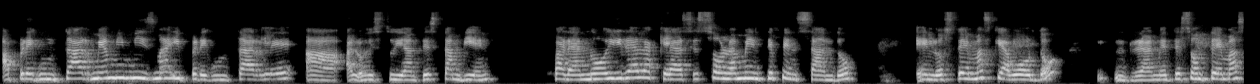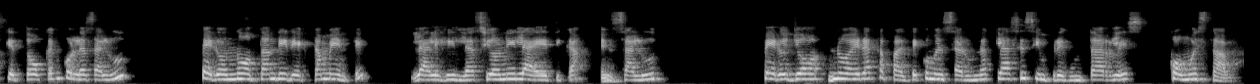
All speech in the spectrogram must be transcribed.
a preguntarme a mí misma y preguntarle a, a los estudiantes también para no ir a la clase solamente pensando en los temas que abordo. Realmente son temas que tocan con la salud, pero no tan directamente, la legislación y la ética en salud, pero yo no era capaz de comenzar una clase sin preguntarles cómo estaba,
